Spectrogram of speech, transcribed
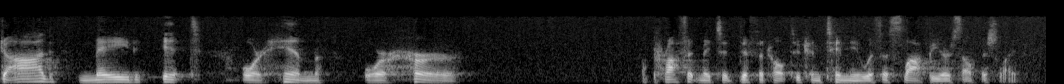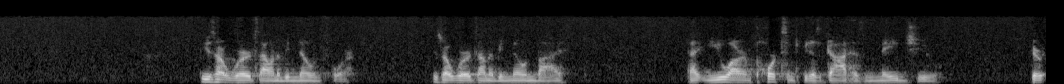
God made it or him or her. A prophet makes it difficult to continue with a sloppy or selfish life. These are words I want to be known for. These are words I want to be known by that you are important because God has made you. Your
